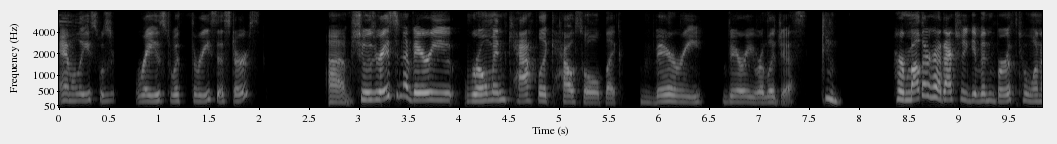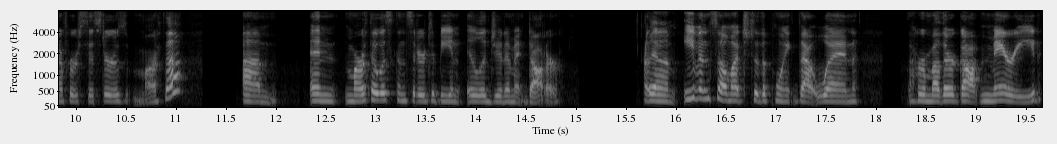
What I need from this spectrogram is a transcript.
Anneliese was raised with three sisters. Um, she was raised in a very Roman Catholic household, like very, very religious. her mother had actually given birth to one of her sisters, Martha, um, and Martha was considered to be an illegitimate daughter. Um, even so much to the point that when her mother got married,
